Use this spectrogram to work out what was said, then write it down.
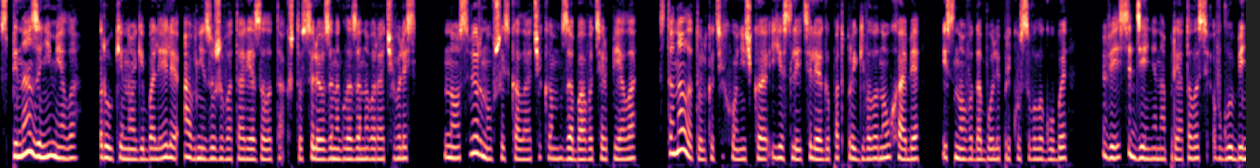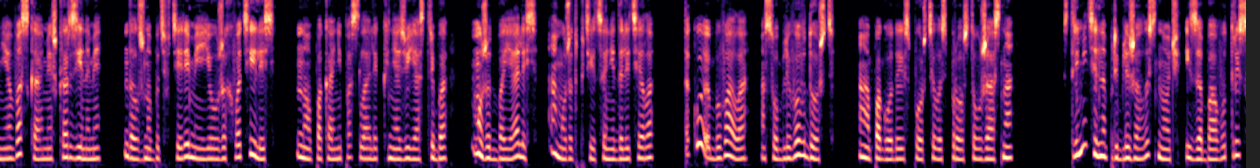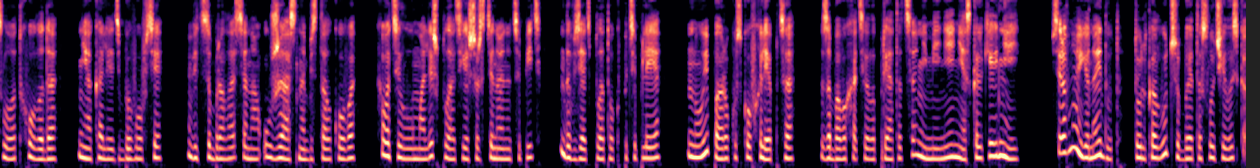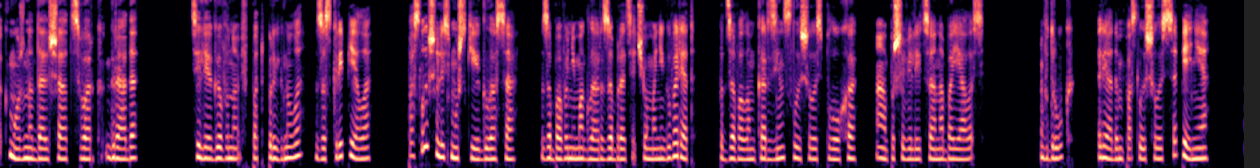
Спина занемела, руки-ноги болели, а внизу живота резало так, что слезы на глаза наворачивались. Но, свернувшись калачиком, забава терпела. Стонала только тихонечко, если телега подпрыгивала на ухабе, и снова до боли прикусывала губы. Весь день она пряталась в глубине воска меж корзинами. Должно быть, в тереме ее уже хватились, но пока не послали к князю ястреба. Может, боялись, а может, птица не долетела. Такое бывало, особливо в дождь. А погода испортилась просто ужасно. Стремительно приближалась ночь, и забаву трясло от холода. Не околеть бы вовсе. Ведь собралась она ужасно бестолково. Хватило ума лишь платье шерстяное нацепить, да взять платок потеплее. Ну и пару кусков хлебца. Забава хотела прятаться не менее нескольких дней. Все равно ее найдут, только лучше бы это случилось как можно дальше от Сваркграда. Телега вновь подпрыгнула, заскрипела. Послышались мужские голоса. Забава не могла разобрать, о чем они говорят. Под завалом корзин слышалось плохо, а пошевелиться она боялась. Вдруг рядом послышалось сопение.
